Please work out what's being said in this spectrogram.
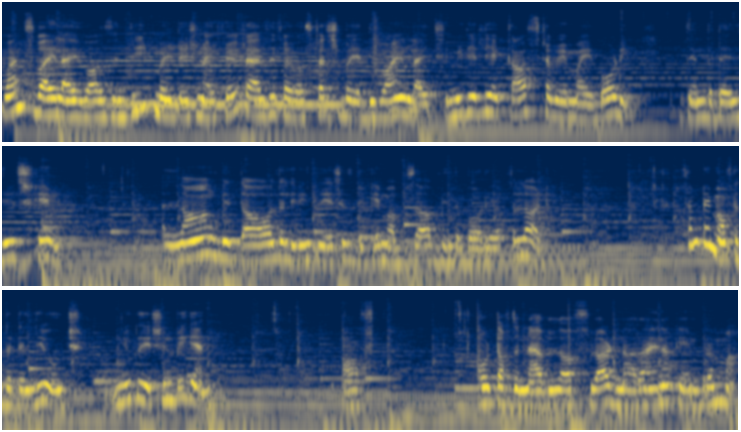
Once, while I was in deep meditation, I felt as if I was touched by a divine light. Immediately, I cast away my body. Then the deluge came along with all the living creatures, became absorbed in the body of the Lord. Sometime after the deluge, new creation began. Out of the navel of Lord Narayana came Brahma.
